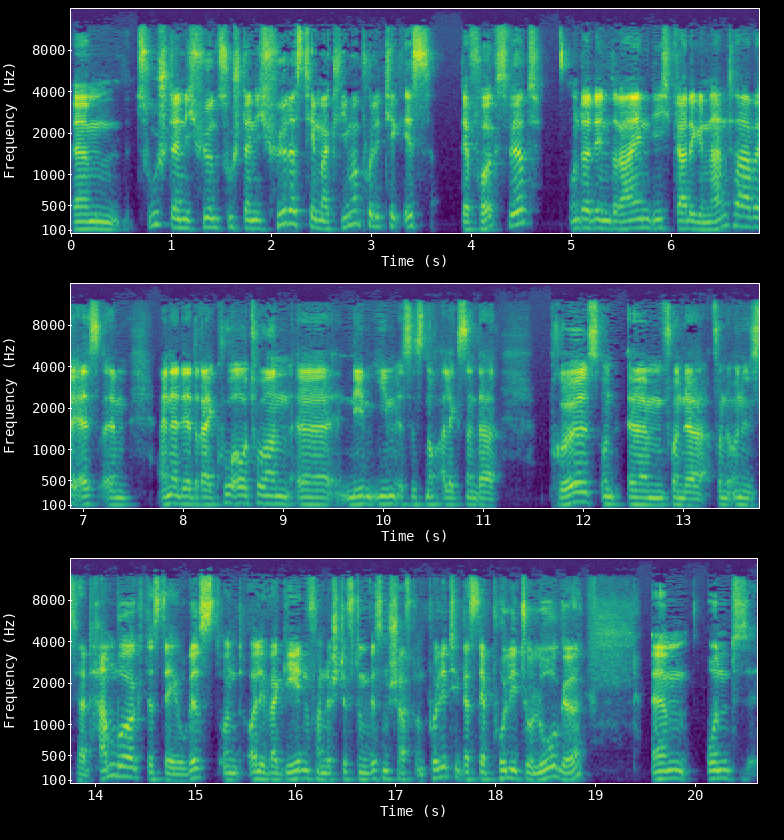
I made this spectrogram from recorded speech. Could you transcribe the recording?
ähm, zuständig für und zuständig für das Thema Klimapolitik ist der Volkswirt unter den dreien, die ich gerade genannt habe. Er ist ähm, einer der drei Co-Autoren. Äh, neben ihm ist es noch Alexander Pröls und ähm, von, der, von der Universität Hamburg, das ist der Jurist, und Oliver Geden von der Stiftung Wissenschaft und Politik, das ist der Politologe. Ähm, und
